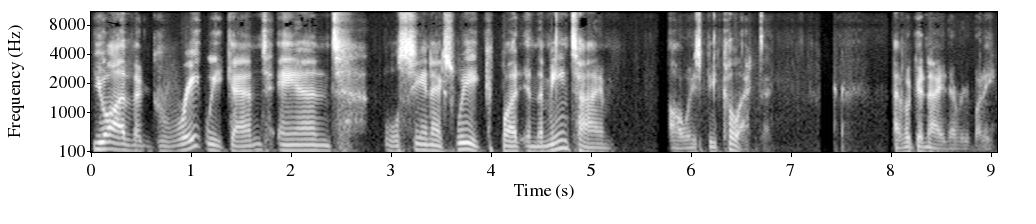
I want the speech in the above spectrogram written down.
You all have a great weekend, and we'll see you next week. But in the meantime, always be collecting. Have a good night, everybody.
